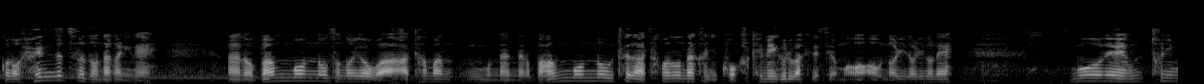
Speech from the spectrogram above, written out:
この片頭痛の中にね、あの、万門のその要は頭、もなんだろう、万門の歌が頭の中にこう駆け巡るわけですよ。もう、ノリノリのね。もうね、本当に申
